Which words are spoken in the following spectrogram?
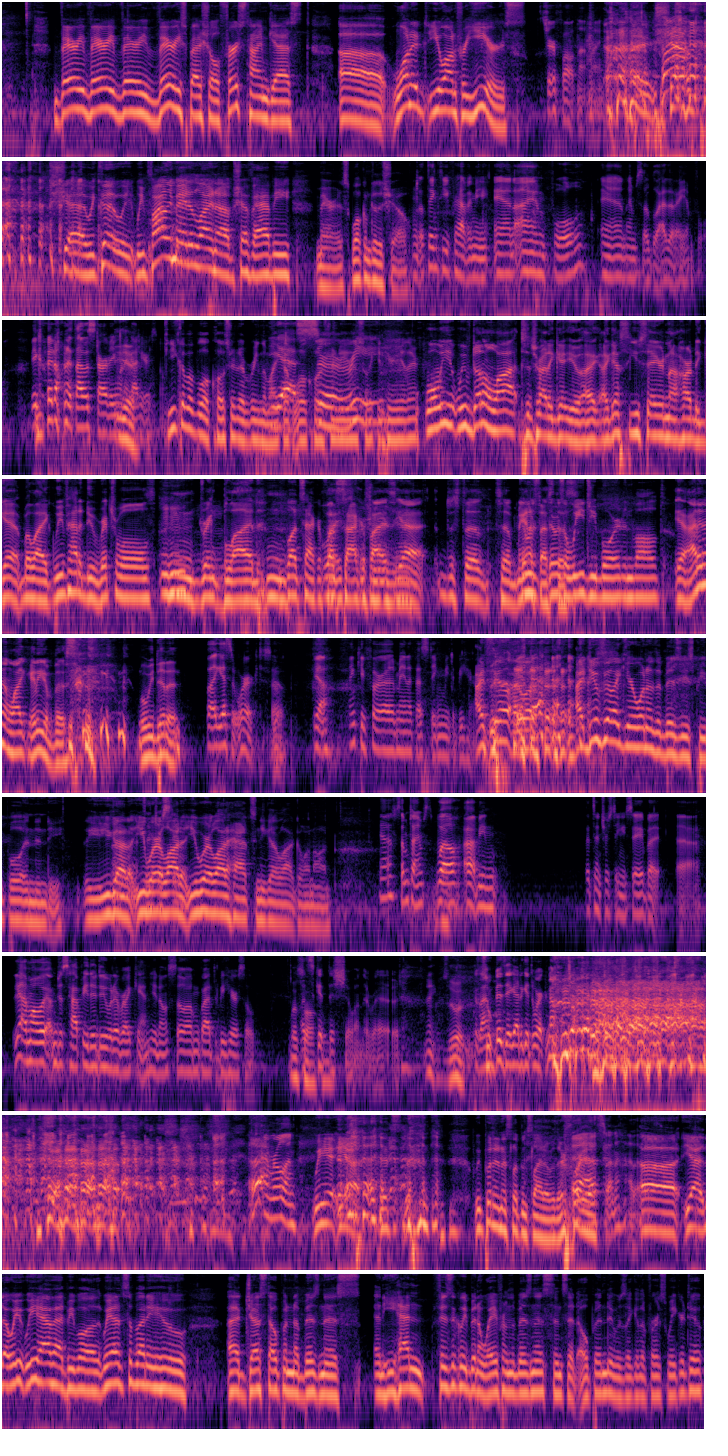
Very, very, very, very special first time guest. Uh, wanted you on for years. It's your fault, not mine. Chef, Chef, we could, we, we finally made it line up. Chef Abbi Merriss, welcome to the show. well, thank you for having me. And I am full, and I'm so glad that I am full. Be quite honest, I was starving when I got here. So. Can you come up a little closer to bring the mic up a little closer to you so we can hear you there? Well, we we've done a lot to try to get you. I, I guess you say you're not hard to get, but like we've had to do rituals, mm-hmm. Mm-hmm. drink mm-hmm. blood, Blood sacrifice. blood sacrifice. Yeah, just to to There was, manifest. there was a. Ouija board involved. Yeah, I didn't like any of this, but we did it. Well, I guess it worked. So, yeah. Thank you for uh, manifesting me to be here. I feel I, I do feel like you're one of the busiest people in Indy. You, you got Oh, you wear a lot of you wear a lot of hats and you got a lot going on. yeah, sometimes. Well, I mean, that's interesting you say, but uh, yeah, I'm always, I'm just happy to do whatever I can, you know. So I'm glad to be here. So That's let's awesome. get this show on the road Let's do it. because I'm busy. I got to get to work. No, I'm. I'm rolling. We yeah, it's, we put in a slip and slide over there for Yeah, you. that's fun. I love. Uh, yeah, no, we we have had people. We had somebody who had just opened a business and he hadn't physically been away from the business since it opened. It was like in the first week or two,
